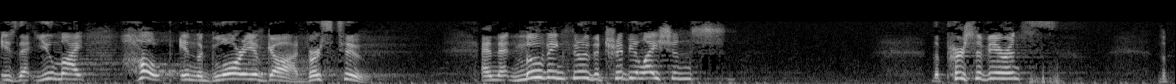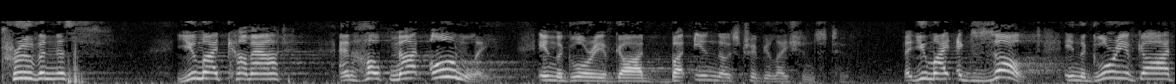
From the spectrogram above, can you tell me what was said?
is that you might hope in the glory of God. Verse 2. And that moving through the tribulations, the perseverance, the provenness, you might come out and hope not only in the glory of God, but in those tribulations too. That you might exult in the glory of God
